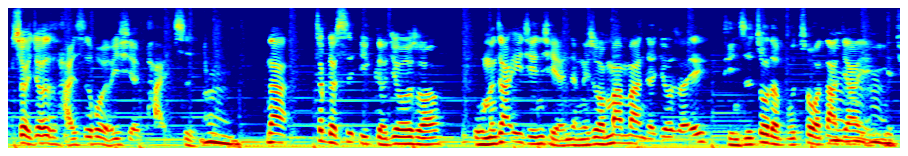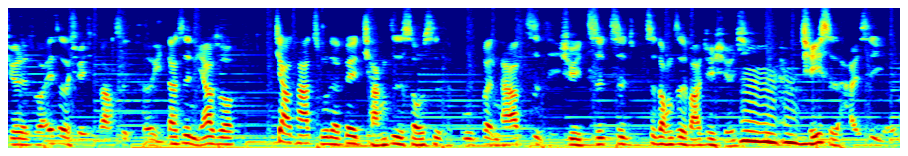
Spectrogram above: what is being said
所以就是还是会有一些排斥，嗯，那这个是一个就是说我们在疫情前等于说慢慢的就是说，哎，品质做的不错，大家也也觉得说，哎，这个学习方式可以，但是你要说。叫他除了被强制收视的部分，他要自己去自自自动自发去学习，嗯嗯嗯，其实还是有一点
